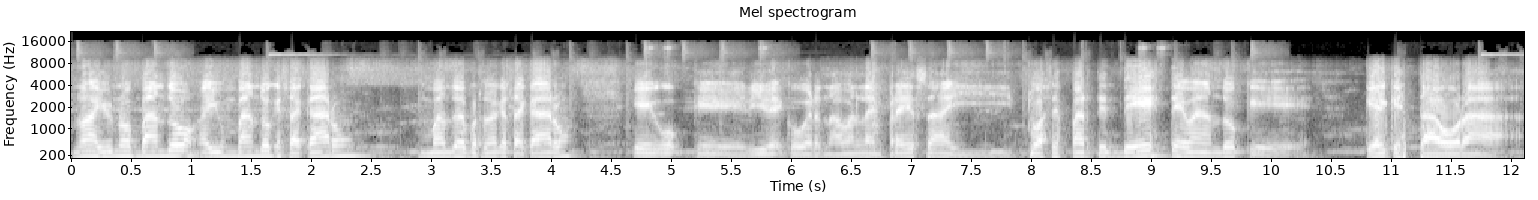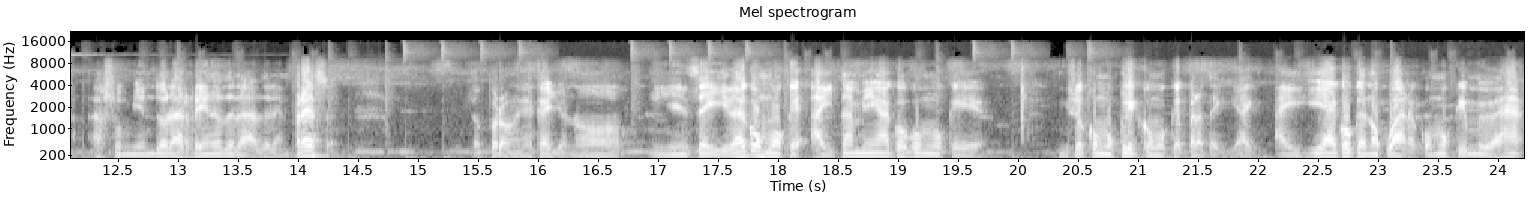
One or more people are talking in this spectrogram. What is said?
No, hay unos bandos, hay un bando que sacaron, un bando de personas que sacaron que, que gobernaban la empresa y tú haces parte de este bando que, es el que está ahora asumiendo las riendas de la, de la empresa. pero ven acá, yo no. Y enseguida, como que ahí también hago como que hizo como clic, como que, espérate, hay, hay, algo que no cuadra. ¿Cómo que me vas, a,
